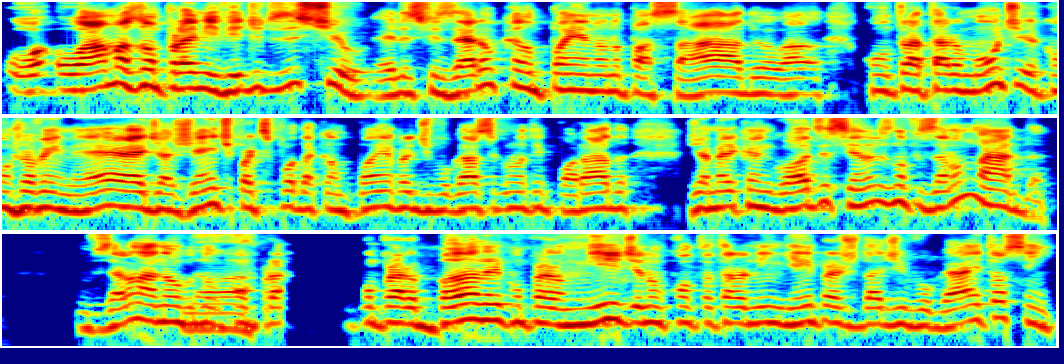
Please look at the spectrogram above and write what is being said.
O, o, Amazon Prime Video desistiu. Eles fizeram campanha no ano passado, contrataram um monte com Jovem Nerd, a gente participou da campanha para divulgar a segunda temporada de American Gods. Esse ano eles não fizeram nada. Não fizeram nada, não, não. não compraram, compraram banner, compraram mídia, não contrataram ninguém para ajudar a divulgar. Então, assim,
